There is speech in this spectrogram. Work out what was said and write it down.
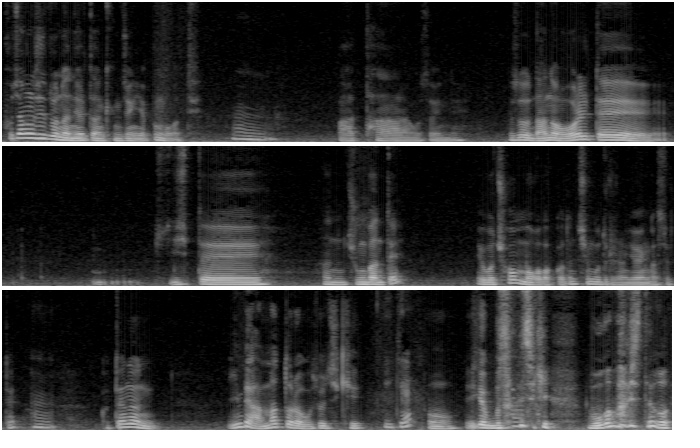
포장지도 난 일단 굉장히 예쁜 것 같아 음. 마타라고 써 있네 그래서 나는 어릴 때 20대 한 중반 때 이거 처음 먹어봤거든 친구들이랑 여행 갔을 때 음. 그때는 입에 안 맞더라고 솔직히 이게? 어 이게 뭐 솔직히 뭐가 맛있다고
